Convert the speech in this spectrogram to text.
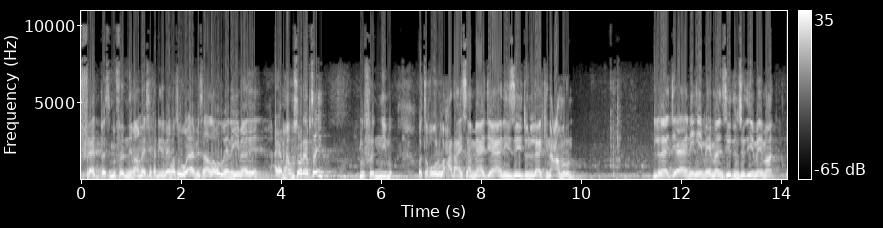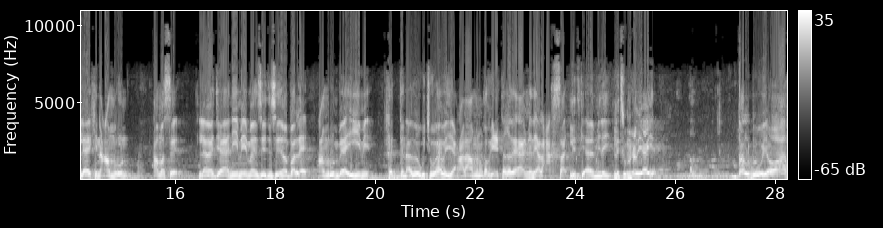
ifraad baas mufradnima meesha ka dhigay meeshaas waa aaminsanaa labaduba inay yimaadeen. Ayaa maxaa ku soo reebtay? Mufradnimo wataquulu waxaa dhahaysaa maa jaaanii zaydun laakin camrun. Lamaa jaaanii ima imaan zaydun zayd ima imaan laakin camrun amase. Lamaa jaaanii ima imaan zaydun zayd imaan bal eh camrun baa i yimi. Raddan adoo ugu jawaabaya calaa man qof ictiqada aaminay alcagsa lidka aaminay. Lidku muxuu yahay? Qalbi. Wey oo ah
